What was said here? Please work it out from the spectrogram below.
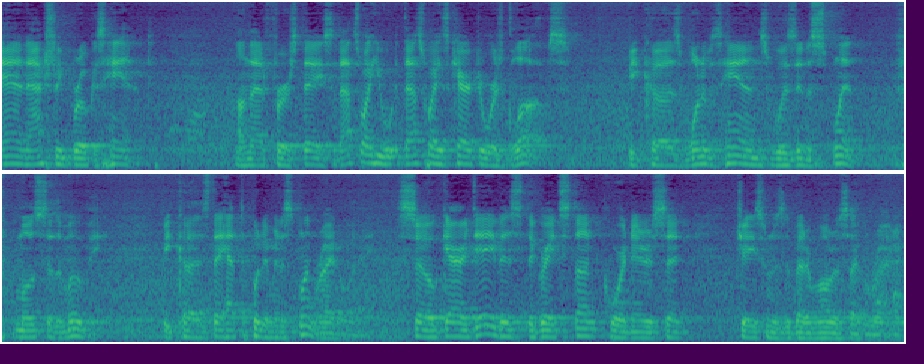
and actually broke his hand on that first day. So that's why he that's why his character wears gloves, because one of his hands was in a splint most of the movie, because they had to put him in a splint right away. So Gary Davis, the great stunt coordinator, said Jason was the better motorcycle rider.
